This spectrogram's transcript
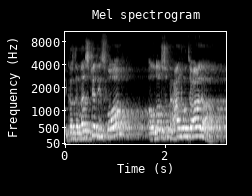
Because the masjid is for Allah subhanahu wa ta'ala.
